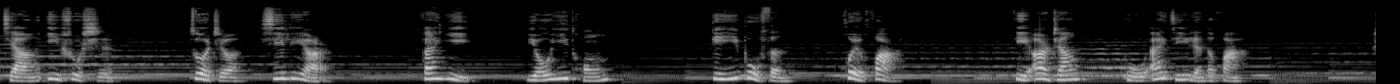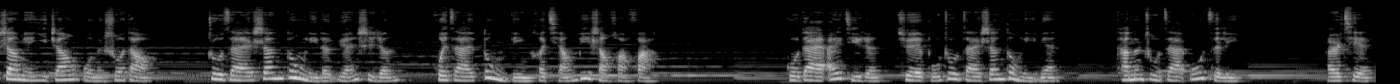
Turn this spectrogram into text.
讲艺术史，作者希利尔，翻译尤一彤。第一部分，绘画。第二章，古埃及人的画。上面一章我们说到，住在山洞里的原始人会在洞顶和墙壁上画画。古代埃及人却不住在山洞里面，他们住在屋子里，而且。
